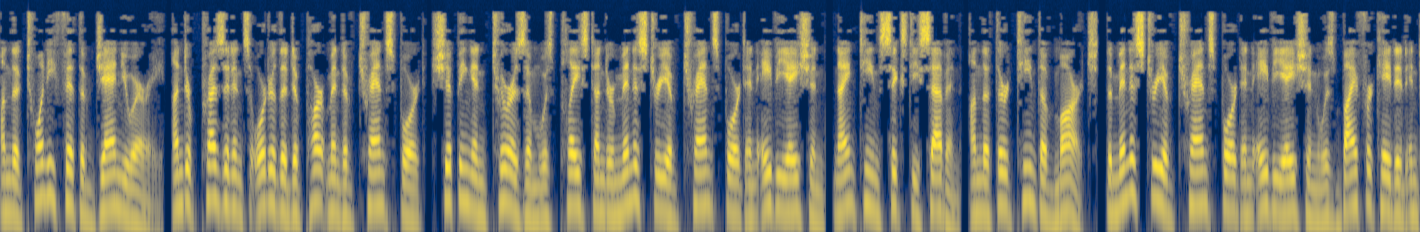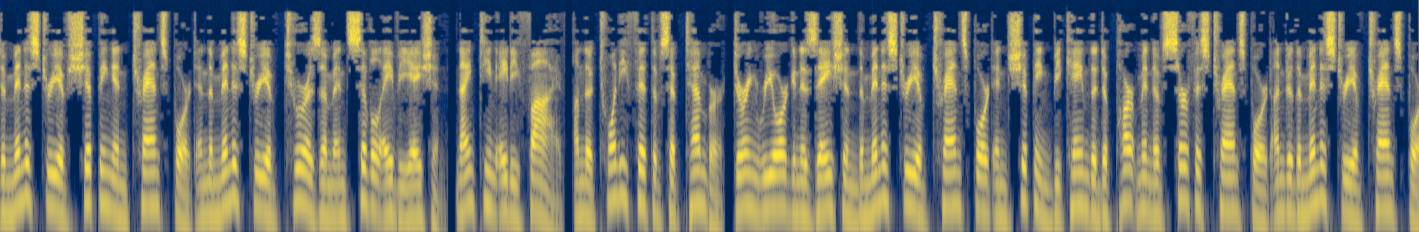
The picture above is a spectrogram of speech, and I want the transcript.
on 25 January, under President's order the Department of Transport, Shipping and Tourism was placed under Ministry of Transport and Aviation. 1967, on 13 March, the Ministry of Transport and Aviation was bifurcated into Ministry of Shipping and Transport and the Ministry of Tourism and Civil Aviation. 1985, on 25 September, during reorganization the Ministry of Transport and Shipping became the Department of Surface Transport under the Ministry of Transport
